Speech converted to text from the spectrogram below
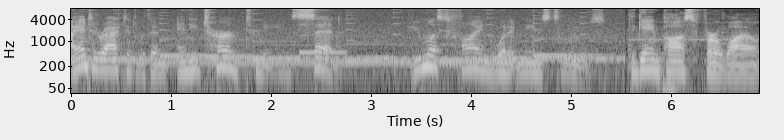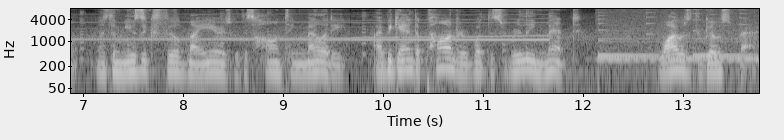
I interacted with him, and he turned to me and said, "You must find what it means to lose." The game paused for a while as the music filled my ears with this haunting melody. I began to ponder what this really meant. Why was the ghost back?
